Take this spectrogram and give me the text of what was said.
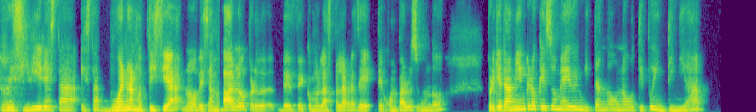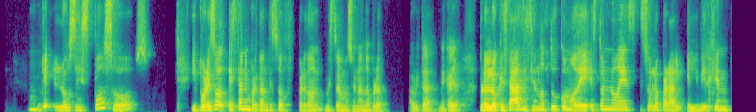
recibir esta, esta buena noticia, ¿no? De San Pablo, pero desde como las palabras de, Juan Pablo II, porque también creo que eso me ha ido invitando a un nuevo tipo de intimidad. Que los esposos, y por eso es tan importante, Sof, perdón, me estoy emocionando, pero ahorita me callo, pero lo que estabas diciendo tú como de esto no es solo para el virgen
